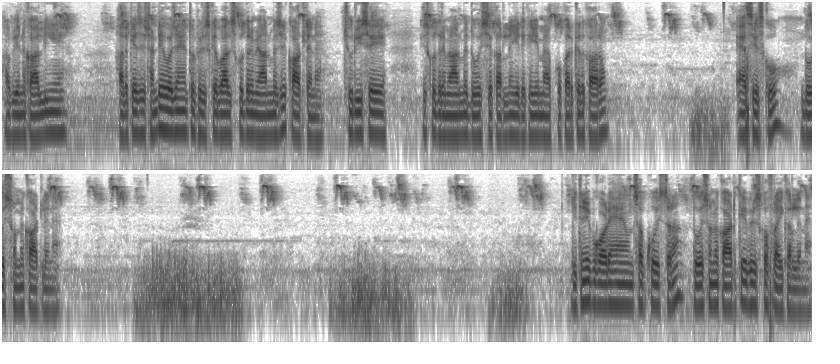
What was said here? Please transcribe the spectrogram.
अब ये निकाल लिए। हल्के से ठंडे हो जाएँ तो फिर इसके बाद इसको दरमियान में से काट लेना है। छुरी से इसको दरमियान में दो हिस्से कर लें। ये देखें, ये मैं आपको करके दिखा रहा हूँ। ऐसे इसको दो हिस्सों में काट लेना है। जितने भी पकौड़े हैं उन सबको इस तरह दो हिस्सों में काट के फिर इसको फ्राई कर लेना है।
